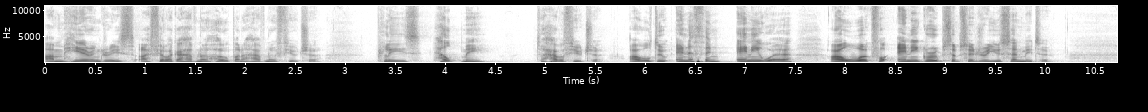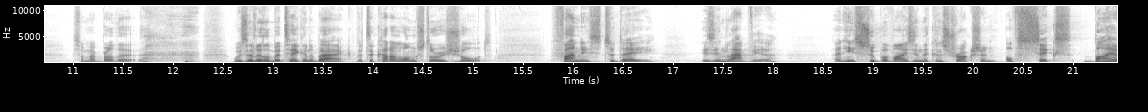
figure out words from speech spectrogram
I'm here in Greece. I feel like I have no hope and I have no future. Please help me to have a future. I will do anything, anywhere. I will work for any group subsidiary you send me to. So my brother was a little bit taken aback. But to cut a long story short, Fanis today is in Latvia, and he's supervising the construction of six bio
